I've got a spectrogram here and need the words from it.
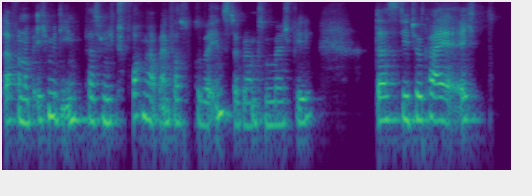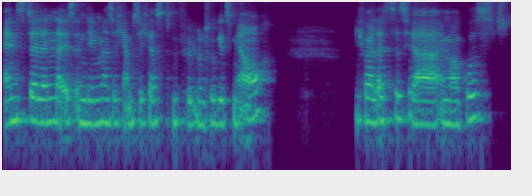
davon, ob ich mit ihnen persönlich gesprochen habe, einfach so über Instagram zum Beispiel, dass die Türkei echt eines der Länder ist, in denen man sich am sichersten fühlt. Und so geht es mir auch. Ich war letztes Jahr im August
